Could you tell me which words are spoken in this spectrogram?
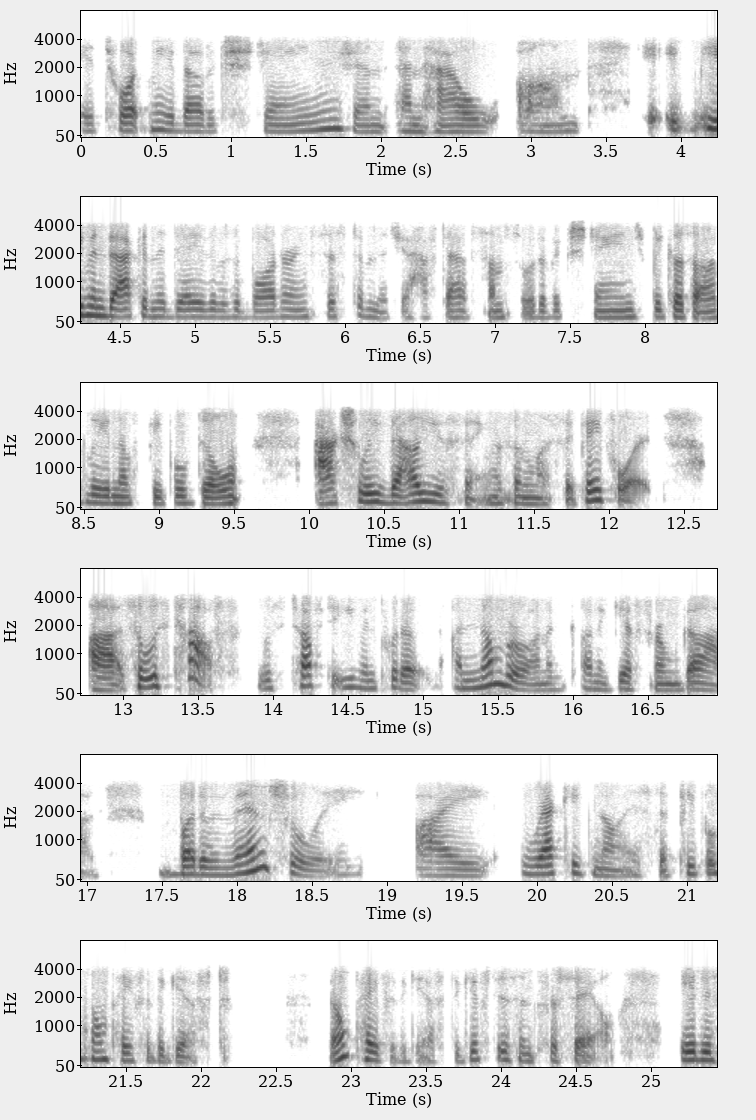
It taught me about exchange and and how um, it, even back in the day there was a bartering system that you have to have some sort of exchange because oddly enough people don't actually value things unless they pay for it. Uh, so it was tough. It was tough to even put a, a number on a on a gift from God. But eventually I recognized that people don't pay for the gift don't pay for the gift. The gift isn't for sale. It is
